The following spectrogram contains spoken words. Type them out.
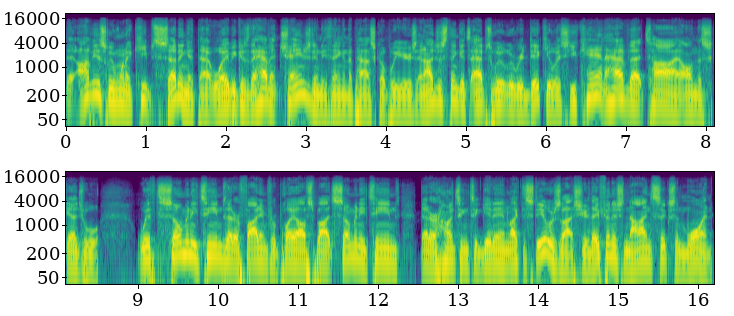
they obviously want to keep setting it that way because they haven't changed anything in the past couple years and i just think it's absolutely ridiculous you can't have that tie on the schedule with so many teams that are fighting for playoff spots, so many teams that are hunting to get in, like the Steelers last year. They finished 9 6 and 1.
